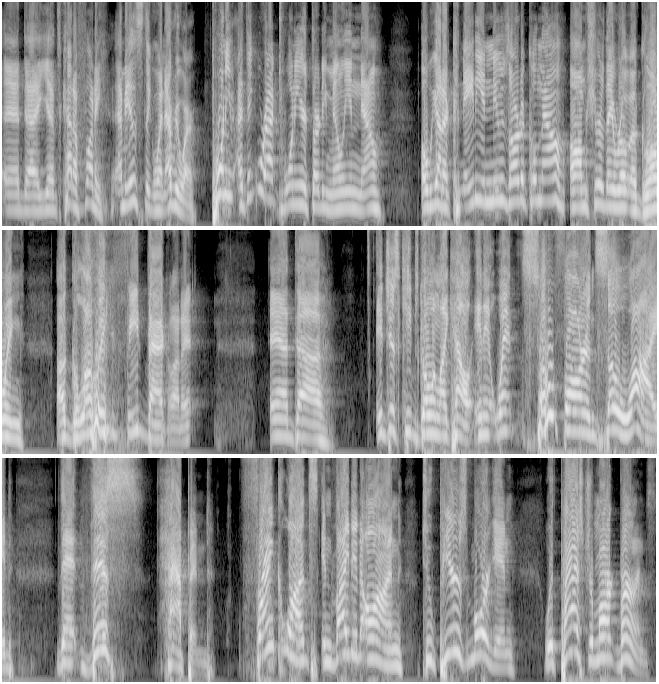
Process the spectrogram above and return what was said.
and uh, yeah, it's kind of funny. I mean, this thing went everywhere. Twenty, I think we're at twenty or thirty million now. Oh, we got a Canadian news article now. Oh, I'm sure they wrote a glowing a glowing feedback on it, and uh, it just keeps going like hell. And it went so far and so wide that this happened. Frank Luntz invited on to Piers Morgan with Pastor Mark Burns.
